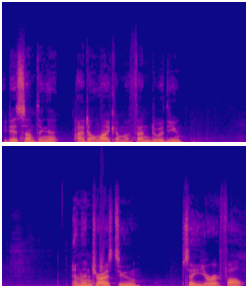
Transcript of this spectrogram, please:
You did something that I don't like, I'm offended with you, and then tries to say you're at fault.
